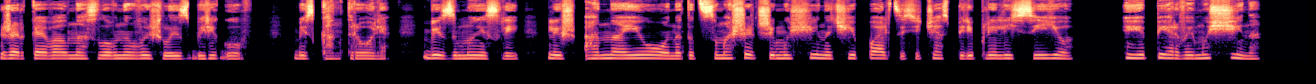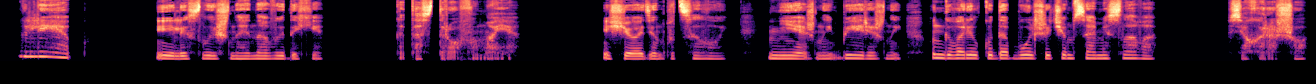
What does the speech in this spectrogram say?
Жаркая волна словно вышла из берегов, без контроля, без мыслей. Лишь она и он, этот сумасшедший мужчина, чьи пальцы сейчас переплелись с ее, ее первый мужчина. Глеб. Или слышное на выдохе. Катастрофа моя. Еще один поцелуй, нежный, бережный. Он говорил куда больше, чем сами слова все хорошо.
